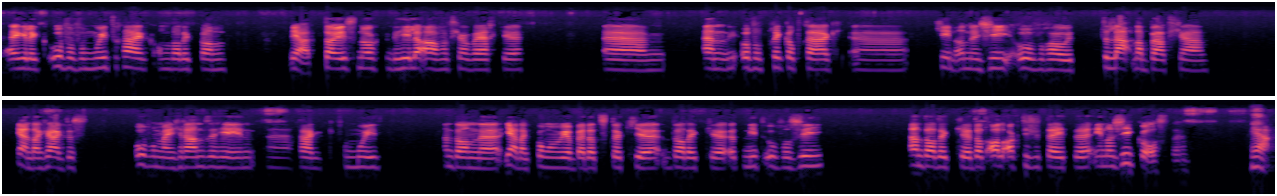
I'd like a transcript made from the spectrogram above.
eigenlijk oververmoeid raak, omdat ik dan ja, thuis nog de hele avond ga werken. Um, en overprikkeld raak, uh, geen energie overhoud, te laat naar bed gaan. Ja, en dan ga ik dus over mijn grenzen heen, uh, raak ik vermoeid. En dan, uh, ja, dan komen we weer bij dat stukje dat ik het niet overzie. En dat, ik, dat alle activiteiten energie kosten. Ja,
